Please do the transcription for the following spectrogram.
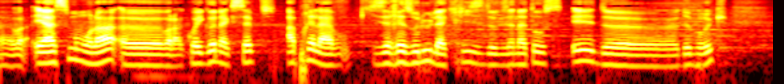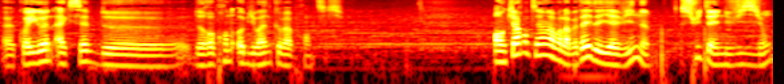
Euh. Et à ce moment-là, euh, voilà, Qui-Gon accepte, après qu'ils aient résolu la crise de Xanatos et de, de Brooke, euh, Qui-Gon accepte de, de reprendre Obi-Wan comme apprenti. En 41 avant la bataille de Yavin, suite à une vision,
